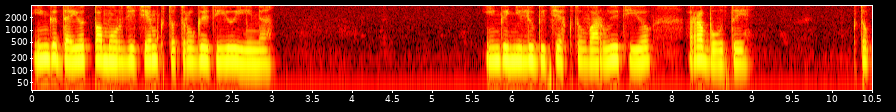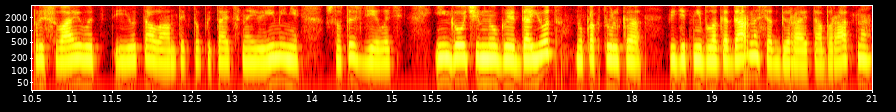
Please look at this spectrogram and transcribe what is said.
Инга дает по морде тем, кто трогает ее имя. Инга не любит тех, кто ворует ее работы, кто присваивает ее таланты, кто пытается на ее имени что-то сделать. Инга очень многое дает, но как только видит неблагодарность, отбирает обратно.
